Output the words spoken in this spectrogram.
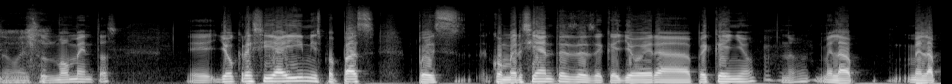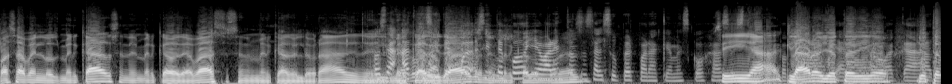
¿no? En sus momentos. Eh, yo crecí ahí, mis papás pues comerciantes desde que yo era pequeño. ¿no? Me la, me la pasaba en los mercados, en el mercado de Abastos, en el mercado El Dorado, en el O sea, mercado Hidalgo, puedo, en sí el te puedo llevar Moral. entonces al súper para que me escojas. Sí, este, ah, claro, yo te digo, yo te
